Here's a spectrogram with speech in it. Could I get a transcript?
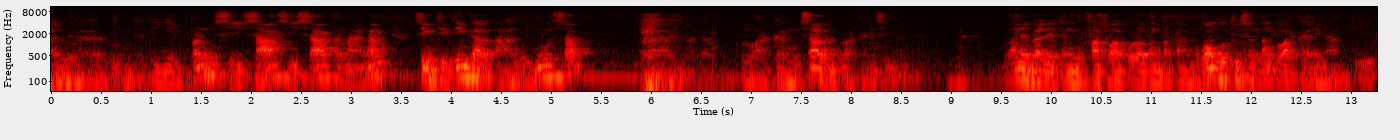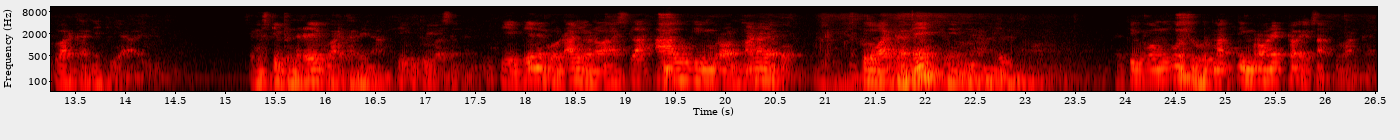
alu Harun. Jadi nyimpen sisa-sisa kenangan sing ditinggal alu Musa keluarga Musa lan keluarga sinten. Lane balik teng fatwa kula teng pertama. Wong kudu seneng keluargane Nabi, keluargane kiai. Sing mesti benere keluargane Nabi kudu seneng. Piye-piye ning Quran ya ono aslah Alu Imron. Mana nek kok keluargane. Jadi wong itu dihormat Imron itu ya sak keluarga.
